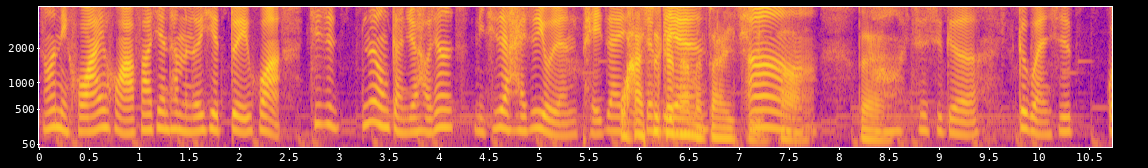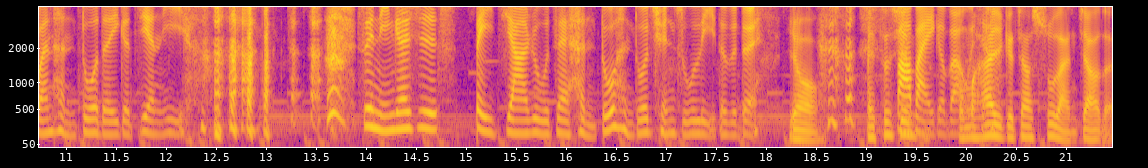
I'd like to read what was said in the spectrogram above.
然后你划一划，发现他们的一些对话，其实那种感觉好像你其实还是有人陪在你身边，我还是跟他们在一起。嗯，哦、对、哦，这是个个管师管很多的一个建议，所以你应该是。被加入在很多很多群组里，对不对？有，哎，这些八百个吧。我们还有一个叫树懒教的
